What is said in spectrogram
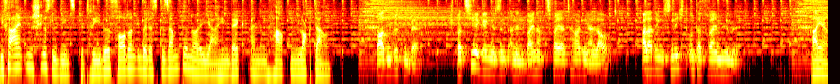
Die vereinten Schlüsseldienstbetriebe fordern über das gesamte neue Jahr hinweg einen harten Lockdown. Baden-Württemberg. Spaziergänge sind an den Weihnachtsfeiertagen erlaubt, allerdings nicht unter freiem Himmel. Bayern.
